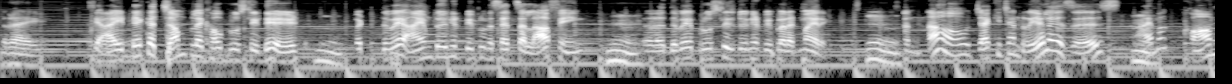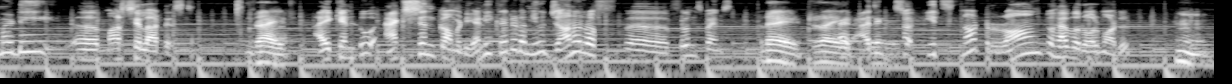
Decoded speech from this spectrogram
Right. See, I take a jump like how Bruce Lee did, Hmm. but the way I'm doing it, people in the sets are laughing. Hmm. Uh, the way Bruce Lee is doing it, people are admiring. Hmm. So now Jackie Chan realizes Hmm. I'm a comedy uh, martial artist. Right. I can do action comedy, and he created a new genre of uh, films by himself. Right. Right. Right? I think so. It's not wrong to have a role model, Hmm.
